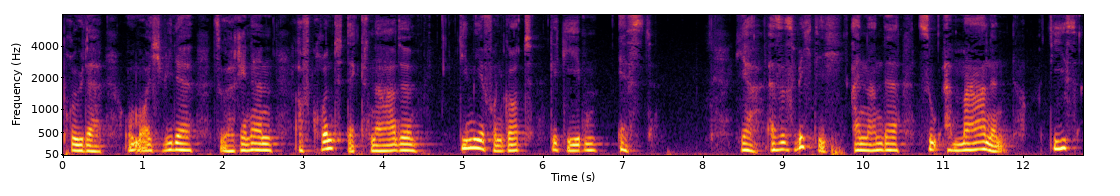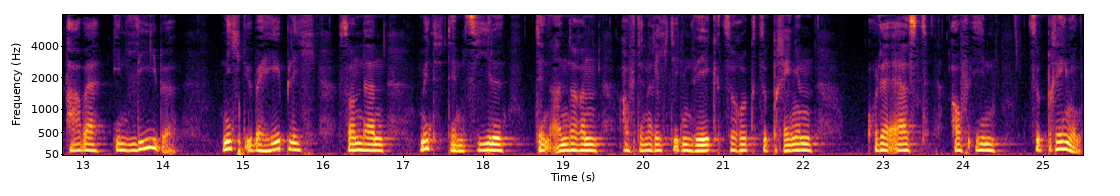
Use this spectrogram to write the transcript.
Brüder, um euch wieder zu erinnern aufgrund der Gnade, die mir von Gott gegeben ist. Ja, es ist wichtig, einander zu ermahnen, dies aber in Liebe, nicht überheblich, sondern mit dem Ziel, den anderen auf den richtigen Weg zurückzubringen oder erst auf ihn zu bringen.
